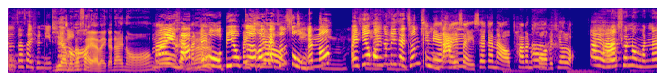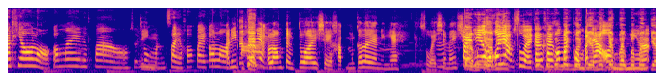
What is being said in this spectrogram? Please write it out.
ยูจะใส่ชุดนี้ไปเที่ยวมันก็หรอใส่อะไรก็ได้น้อง ไม่ครับ มันโอ้ไม่โหเบียวไปเกินเขาเที่ยวใส่ส้นสูงกันเนาะจริงๆไปเที่ยวเขาจะมีใส่ส้นไม่สูงมีกัใครนใส่เสื้อกันหนาวผ้าพันคอไปเที่ยวหรอก ใช่อะฮะ ชุดหนุ่มมันน่าเที่ยวหรอ ก็ไม่หรือเปล่า ชุดหนุ่มจริงมันใส่เข้าไปก็ร้อนอันนี้แต่เพื่อนอยากลองแต่งตัวเฉยๆครับ มันก็เลยอันนี้ไง สวยใช่ไหมไปเที่ยวเขาก็อยากสวยกันใครเขามัดผมปัญญาอ่อนแบบเมื่นี้อฮะกี้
